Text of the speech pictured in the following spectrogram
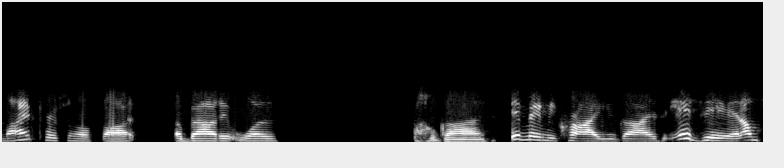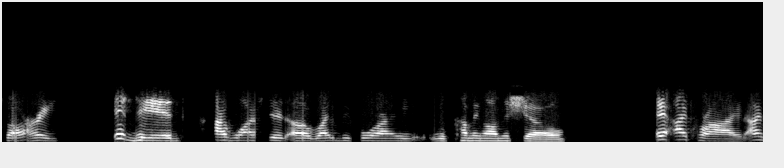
my personal thought about it was Oh God, it made me cry, you guys. It did. I'm sorry. It did. I watched it uh right before I was coming on the show. I cried. I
